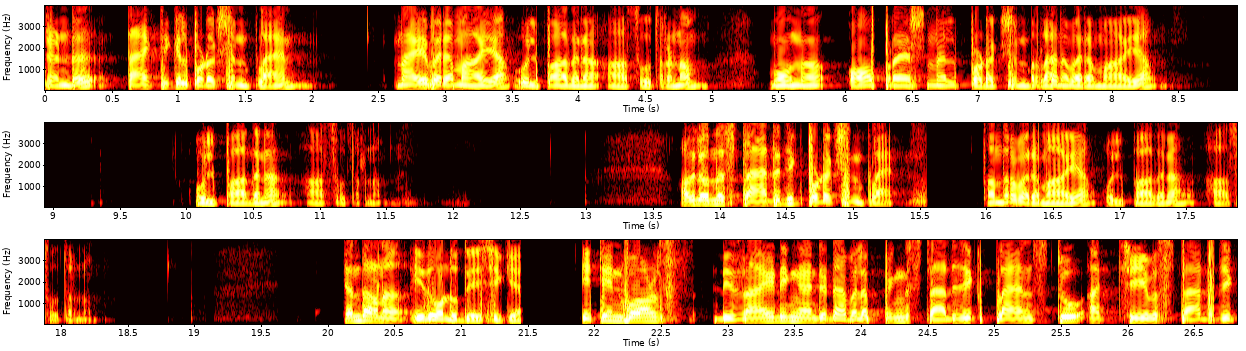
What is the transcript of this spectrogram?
രണ്ട് ടാക്ടിക്കൽ പ്രൊഡക്ഷൻ പ്ലാൻ നയപരമായ ഉൽപാദന ആസൂത്രണം. മൂന്ന് ഓപ്പറേഷണൽ പ്രൊഡക്ഷൻ പ്രധാനപരമായ ഉൽപാദന ആസൂത്രണം. അതിലൊന്ന് സ്ട്രാറ്റജിക് പ്രൊഡക്ഷൻ പ്ലാൻ തന്ത്രപരമായ ഉൽപാദന ആസൂത്രണം. എന്താണ് ഇതുകൊണ്ട് ഉദ്ദേശിക്കുക? It involves designing and developing strategic plans to achieve strategic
